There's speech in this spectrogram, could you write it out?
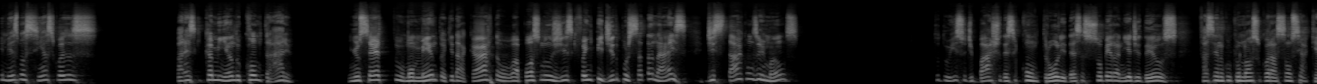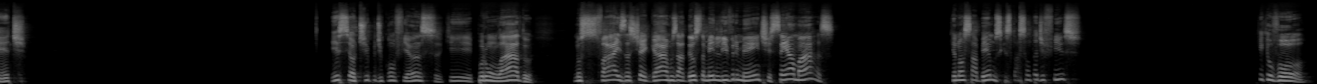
E mesmo assim as coisas parece que caminhando contrário. Em um certo momento aqui da carta, o apóstolo nos diz que foi impedido por Satanás de estar com os irmãos. Tudo isso debaixo desse controle, dessa soberania de Deus, fazendo com que o nosso coração se aquete. Esse é o tipo de confiança que, por um lado, nos faz a chegarmos a Deus também livremente, sem amarras. Porque nós sabemos que a situação está difícil. Por que, que eu vou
